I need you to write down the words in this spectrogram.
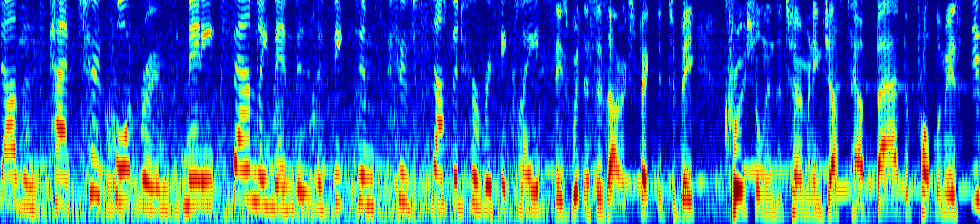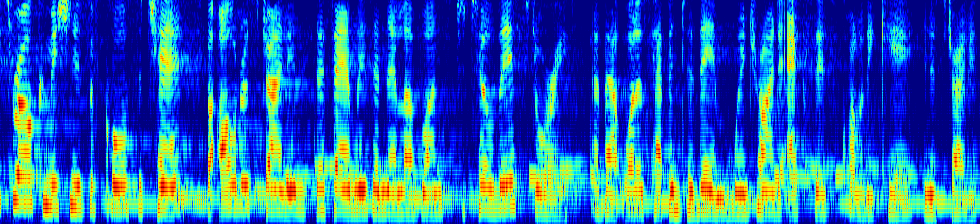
Dozens packed two courtrooms, many family members of victims who've suffered horrifically. These witnesses are expected to be crucial in determining just how bad the problem is. This Royal Commission is, of course, a chance for older Australians, their families, and their loved ones to tell their story about what has happened to them when trying to access quality care in Australia.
